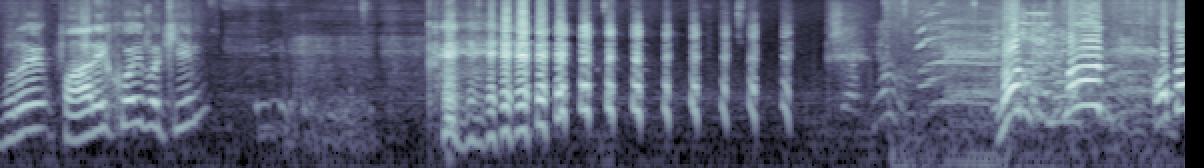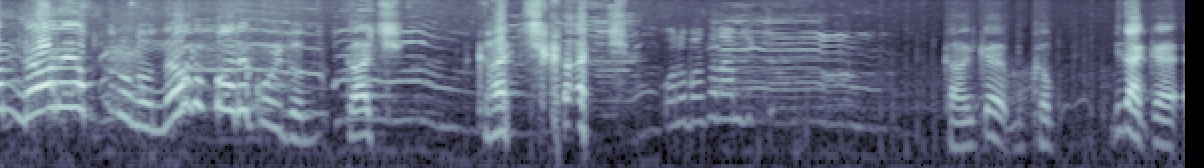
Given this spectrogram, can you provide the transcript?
buraya fareyi koy bakayım. bir şey yapıyor mu? Lan lan adam ne ara yaptın onu? Ne ara fare koydun? Kaç. Kaç kaç. Onu basan amcık? Kanka bu kap... Bir dakika.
